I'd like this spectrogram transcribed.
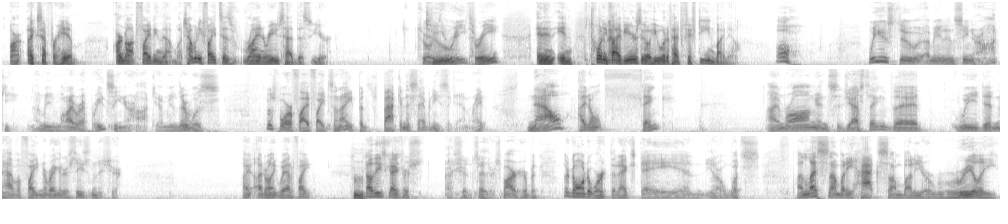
are except for him are not fighting that much. How many fights has Ryan Reaves had this year? Two, three. three? And in, in 25 years ago, he would have had 15 by now. Oh, we used to. I mean, in senior hockey. I mean, when I refereed senior hockey, I mean there was there was four or five fights a night, but it's back in the seventies again, right? Now, I don't think. I'm wrong in suggesting that we didn't have a fight in the regular season this year. I, I don't think we had a fight. Hmm. Now these guys are I shouldn't say they're smarter, but they're going to work the next day, and you know what's unless somebody hacks somebody or really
